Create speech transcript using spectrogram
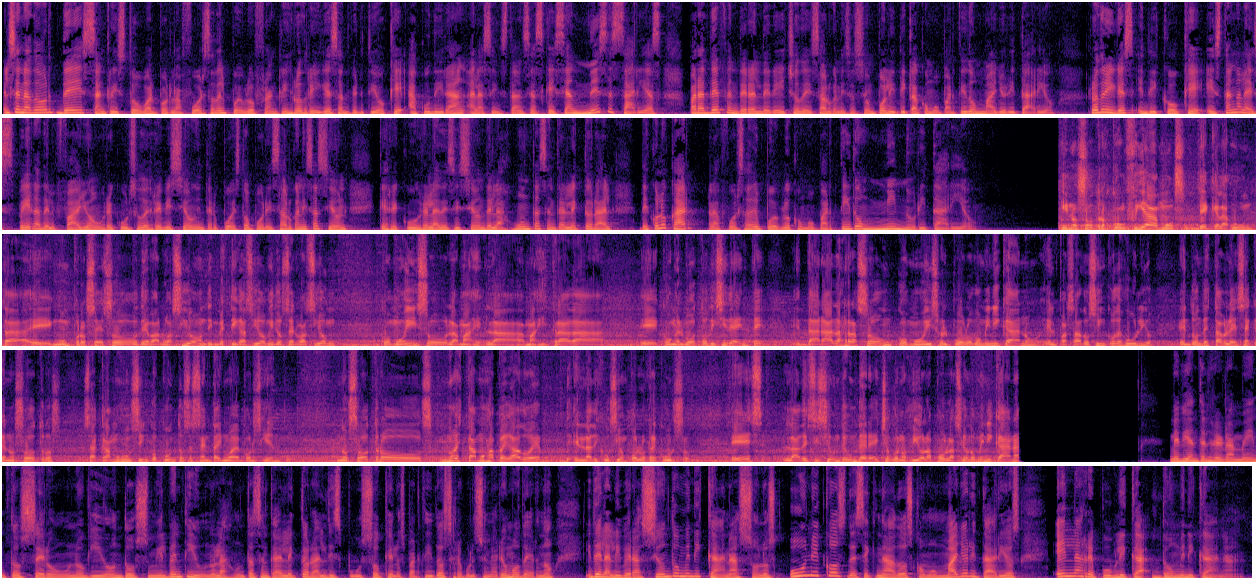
El senador de San Cristóbal por la Fuerza del Pueblo, Franklin Rodríguez, advirtió que acudirán a las instancias que sean necesarias para defender el derecho de esa organización política como partido mayoritario. Rodríguez indicó que están a la espera del fallo a un recurso de revisión interpuesto por esa organización que recurre la decisión de la Junta Central Electoral de colocar a la Fuerza del Pueblo como partido minoritario. Y nosotros confiamos de que la Junta, en un proceso de evaluación, de investigación y de observación, como hizo la, magistrada eh, con el voto disidente, eh, dará la razón, como hizo el pueblo dominicano el pasado 5 de julio, en donde establece que nosotros sacamos un 5.69%. Nosotros no estamos apegados en la discusión por los recursos, es la decisión de un derecho que nos dio la población dominicana. Mediante el reglamento 01-2021, la Junta Central Electoral dispuso que los partidos Revolucionario Moderno y de la Liberación Dominicana son los únicos designados como mayoritarios en la República Dominicana.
